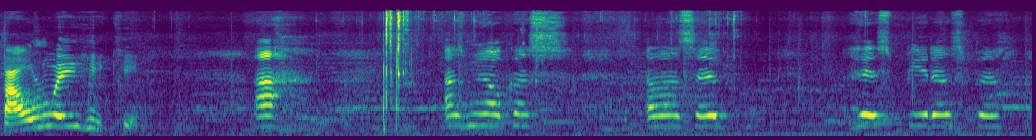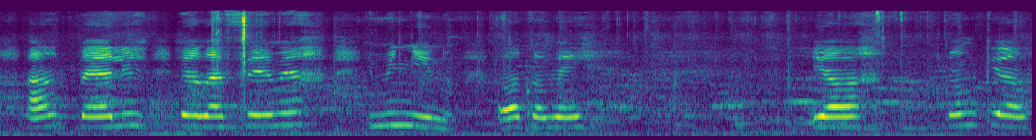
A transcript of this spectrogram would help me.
Paulo Henrique. Ah, as minhocas, elas re- respiram pe- a pele, ela é fêmea e menino. Ela também. E ela. Como que ela.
